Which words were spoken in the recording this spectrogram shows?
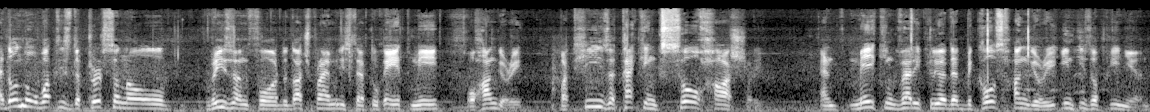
I don't know what is the personal reason for the Dutch Prime Minister to hate me or Hungary, but he is attacking so harshly and making very clear that because Hungary, in his opinion,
